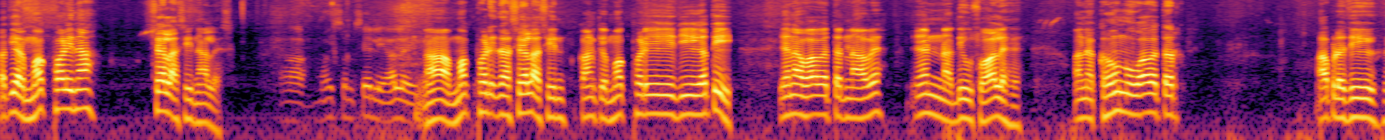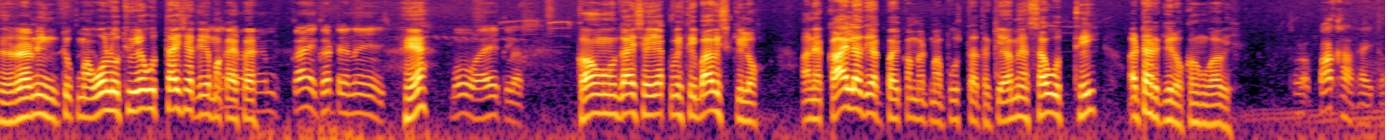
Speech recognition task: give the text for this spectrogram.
અત્યારે મગફળીના સેલાસીન હાલે છે. હા મગફળીના સેલાસીન કારણ કે મગફળી જે હતી એના વાવેતરના હવે એનના દિવસો હાલે છે. અને ઘઉંનું વાવેતર આપણે જે રનિંગ ટૂંકમાં ઓલું થયું એવું જ થાય છે કે એમાં કાંઈ ફેર? કાંઈ ઘટે નહીં. હે? બહુ હાઈ ક્લાસ ઘઉં જાય છે એકવીસથી બાવીસ કિલો. અને કાલે જ એક ભાઈ કમેન્ટમાં પૂછતા હતા કે અમે ચૌદથી અઢાર કિલો ઘઉં વાવી. થોડા પાખા થાય તો.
